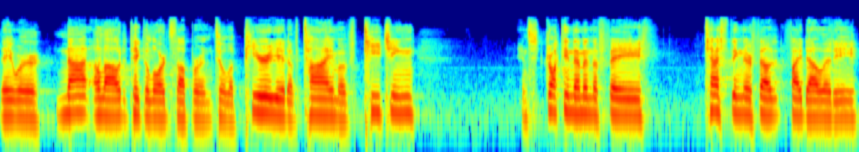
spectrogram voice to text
they were not allowed to take the Lord's Supper until a period of time of teaching, instructing them in the faith, testing their fidelity.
